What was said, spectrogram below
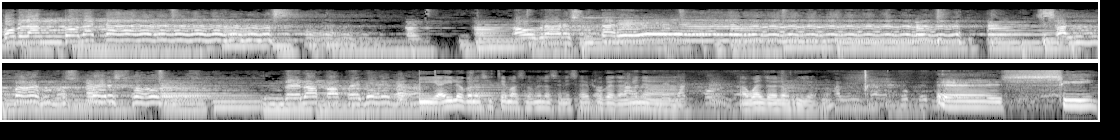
poblando la casa a obrar su tarea, unos versos de la papelera. Y ahí lo conociste más o menos en esa época también a, a Waldo de los Ríos, ¿no? Eh, sí,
